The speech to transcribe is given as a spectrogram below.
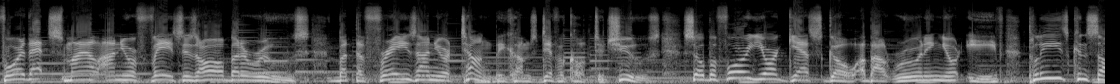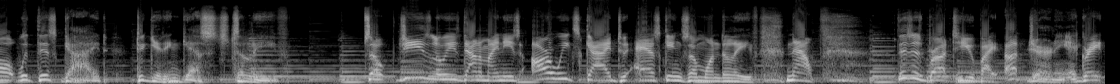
For that smile on your face is all but a ruse, but the phrase on your tongue becomes difficult to choose. So before your guests go about ruining your eve, please consult with this guide to getting guests to leave. So, geez Louise, down on my knees, our week's guide to asking someone to leave. Now, this is brought to you by UpJourney, a great,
